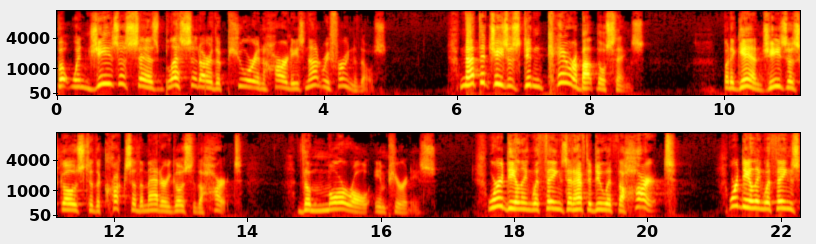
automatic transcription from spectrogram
But when Jesus says, Blessed are the pure in heart, he's not referring to those. Not that Jesus didn't care about those things. But again, Jesus goes to the crux of the matter, he goes to the heart, the moral impurities. We're dealing with things that have to do with the heart. We're dealing with things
